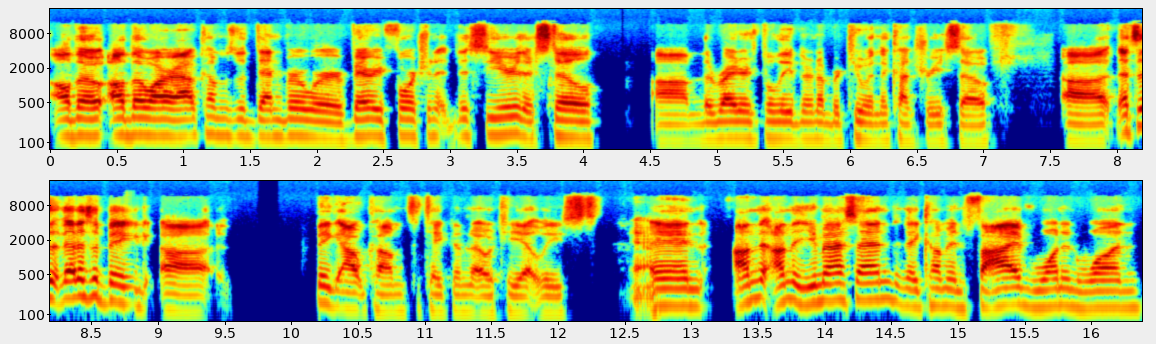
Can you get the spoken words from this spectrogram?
although although our outcomes with Denver were very fortunate this year, they're still Um, the writers believe they're number two in the country, so uh, that's a, that is a big uh, big outcome to take them to OT at least. Yeah. And on the on the UMass end, they come in five one and one.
